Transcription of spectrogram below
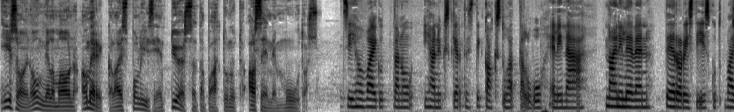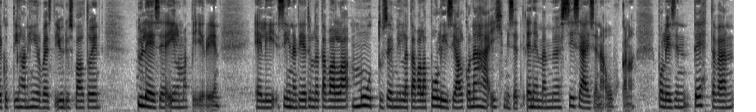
isoin ongelma on amerikkalaispoliisien työssä tapahtunut asennemuutos. Siihen on vaikuttanut ihan yksinkertaisesti 2000-luvu, eli nämä 9-11 terroristi-iskut vaikutti ihan hirveästi Yhdysvaltojen yleiseen ilmapiiriin. Eli siinä tietyllä tavalla muuttui se, millä tavalla poliisi alkoi nähdä ihmiset enemmän myös sisäisenä uhkana. Poliisin tehtävän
